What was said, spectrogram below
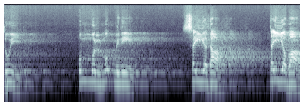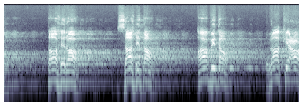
দুই উম্মুল মুমিনিন সৈয়দা তৈয়বা তাহেরা, জাহেদা, আবেদা, রাকেআ,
